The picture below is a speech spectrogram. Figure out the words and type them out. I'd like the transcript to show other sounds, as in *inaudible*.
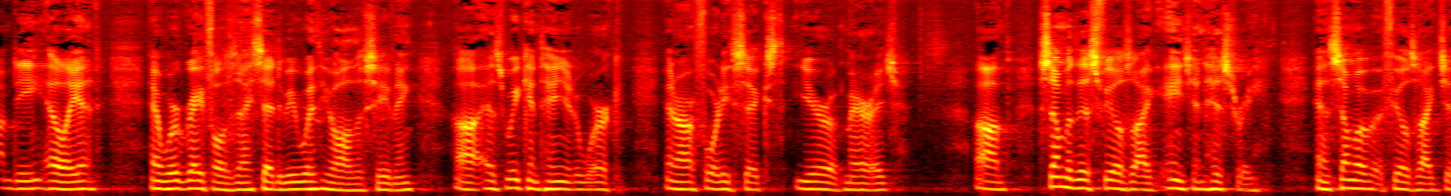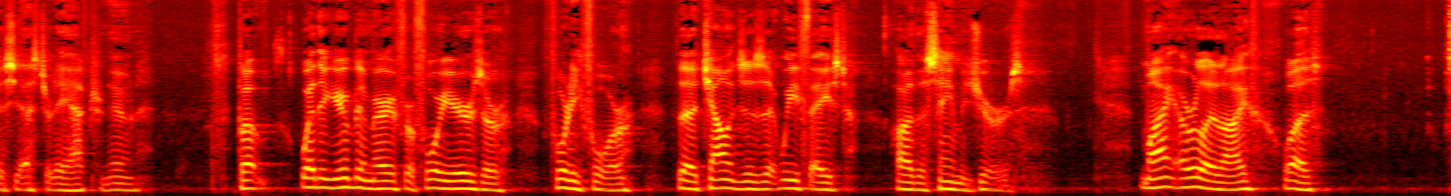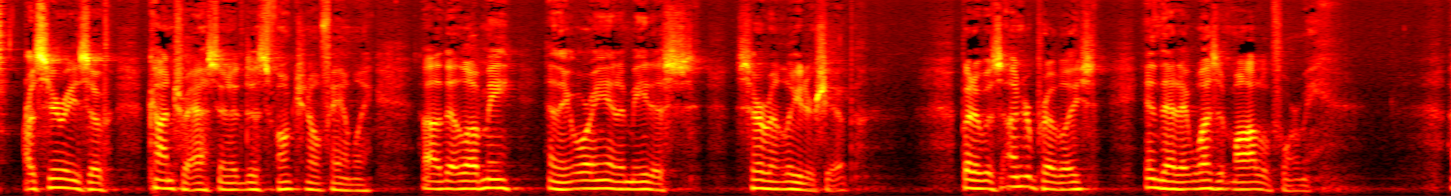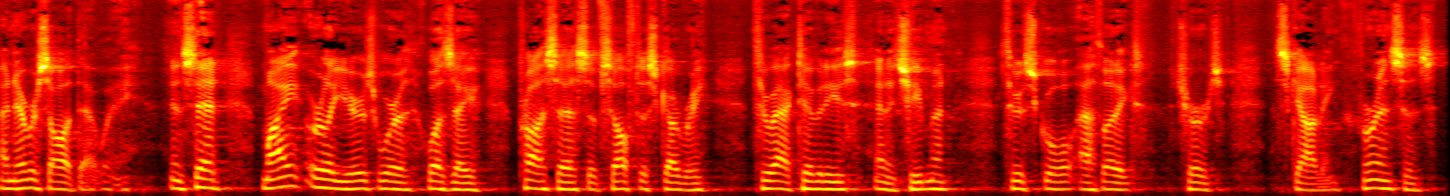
I'm Dee Elliott, and we're grateful, as I said, to be with you all this evening uh, as we continue to work in our 46th year of marriage. Um, some of this feels like ancient history, and some of it feels like just yesterday afternoon. But whether you've been married for four years or 44, the challenges that we faced are the same as yours. My early life was a series of contrasts in a dysfunctional family uh, that loved me and they oriented me to servant leadership. But it was underprivileged in that it wasn't modeled for me. I never saw it that way. Instead, my early years were was a process of self-discovery through activities and achievement through school, athletics, church, scouting. For instance,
